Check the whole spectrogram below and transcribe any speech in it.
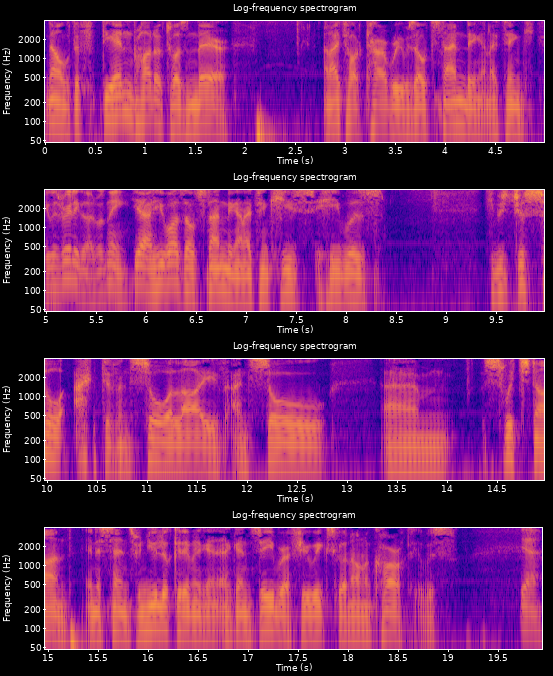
No, the the end product wasn't there, and I thought Carbery was outstanding, and I think he was really good, wasn't he? Yeah, he was outstanding, and I think he's he was he was just so active and so alive and so um, switched on in a sense. When you look at him against Zebre a few weeks ago down in Cork, it was. Yeah,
